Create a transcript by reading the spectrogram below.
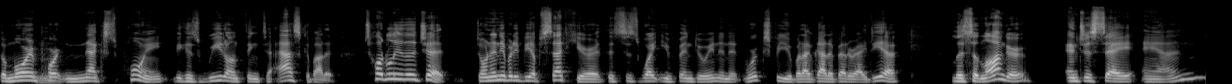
the more mm. important mm. next point because we don't think to ask about it. Totally legit don't anybody be upset here. This is what you've been doing and it works for you, but I've got a better idea. Listen longer and just say, and,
